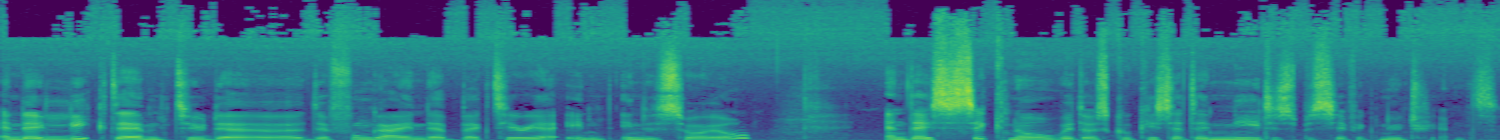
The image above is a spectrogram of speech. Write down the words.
and they leak them to the the fungi and the bacteria in in the soil, and they signal with those cookies that they need a specific nutrient.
